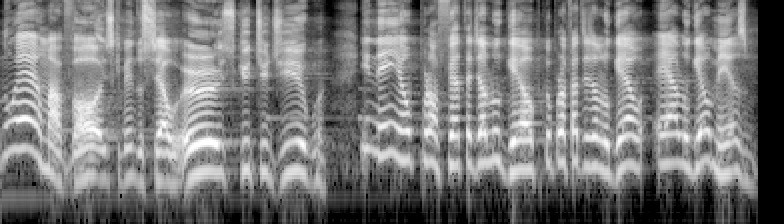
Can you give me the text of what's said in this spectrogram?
não é uma voz que vem do céu, eis que te digo, e nem é o profeta de aluguel, porque o profeta de aluguel é aluguel mesmo.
